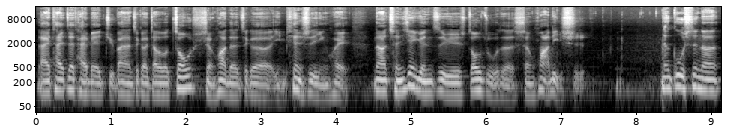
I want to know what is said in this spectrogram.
来台在台北举办了这个叫做周神话的这个影片试映会。那呈现源自于周族的神话历史。那故事呢，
